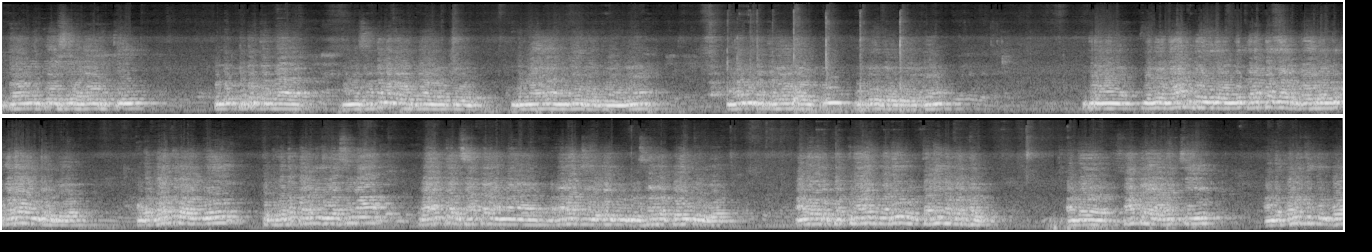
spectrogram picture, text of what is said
கவர்மெண்ட் பேசி வலியுறுத்தி கொண்டு திட்டத்திட்ட நம்ம சட்டமன்ற உறுப்பினர்களுக்கு இந்த மாதிரி நன்றி தெரிவிக்கிறாங்க நகர்மன்ற தலைவர்களுக்கும் நன்றி தெரிவிக்கிறேன் இப்போ எங்க பகுதியில் வந்து கடப்பக்காடு பகுதியில் வந்து குளம் ஒன்று இருக்கு. அந்த குளத்தில் வந்து கிட்டத்தட்ட பதினஞ்சு வருஷமா வாய்க்கால் சாக்கடை நம்ம நகராட்சி இளைஞர்கள் சாக போயிட்டு இருக்கு அதை ஒரு பத்து நாளைக்கு முன்னாடி ஒரு தனிநபர்கள் அந்த சாக்கடையை அடைச்சி அந்த குளத்துக்கு போ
